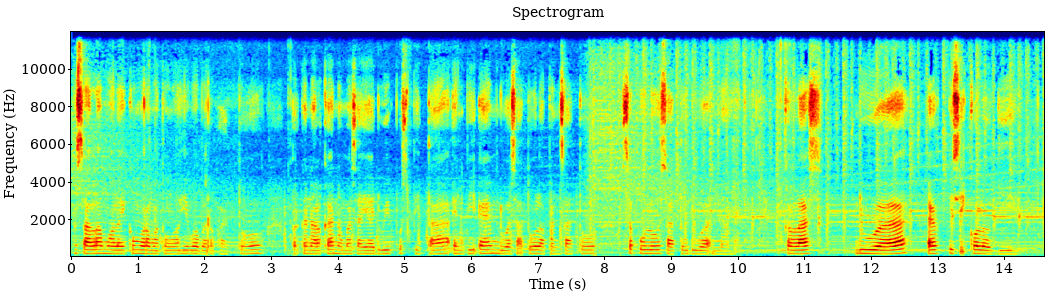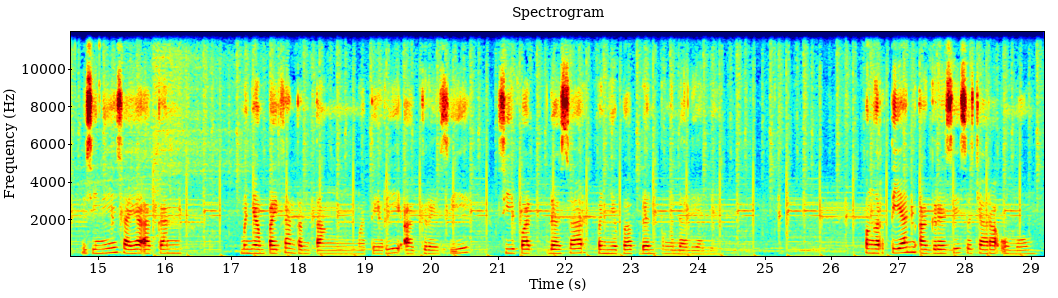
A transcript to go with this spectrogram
Assalamualaikum warahmatullahi wabarakatuh. Perkenalkan nama saya Dwi Puspita, NPM 218110126. Kelas 2 F Psikologi. Di sini saya akan menyampaikan tentang materi agresi, sifat dasar, penyebab dan pengendaliannya. Pengertian agresi secara umum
